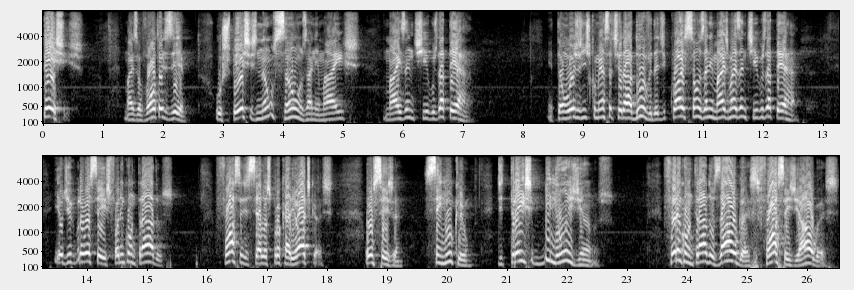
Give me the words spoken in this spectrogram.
peixes. Mas eu volto a dizer, os peixes não são os animais mais antigos da Terra. Então hoje a gente começa a tirar a dúvida de quais são os animais mais antigos da Terra. E eu digo para vocês, foram encontrados fósseis de células procarióticas, ou seja, sem núcleo, de 3 bilhões de anos. Foram encontrados algas, fósseis de algas,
